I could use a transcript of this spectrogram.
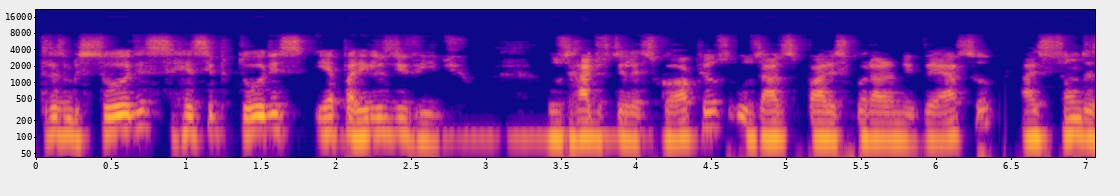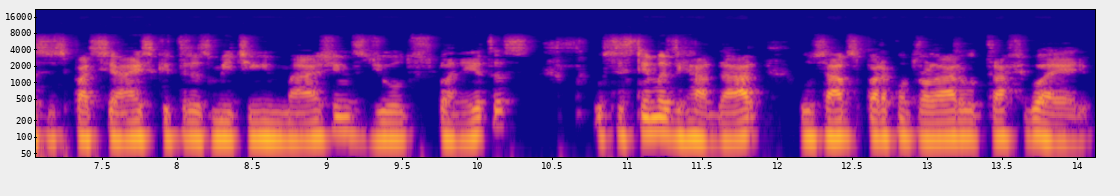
transmissores, receptores e aparelhos de vídeo. Os radiotelescópios, usados para explorar o universo, as sondas espaciais que transmitem imagens de outros planetas, os sistemas de radar usados para controlar o tráfego aéreo.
